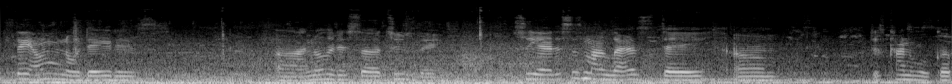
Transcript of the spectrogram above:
It's the next day. I don't even know what day it is. Uh, I know that it's uh, Tuesday. So yeah, this is my last day. Um, just kind of woke up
